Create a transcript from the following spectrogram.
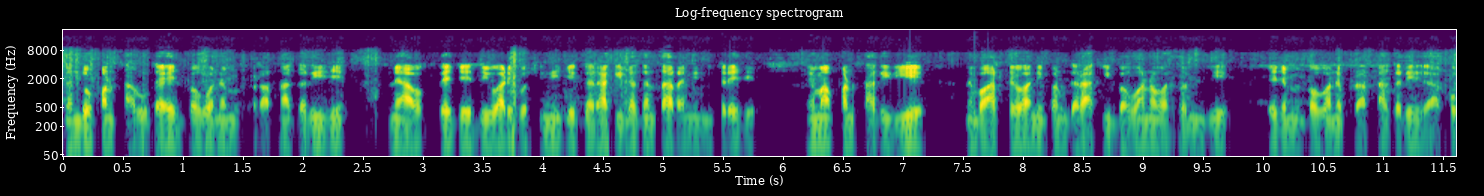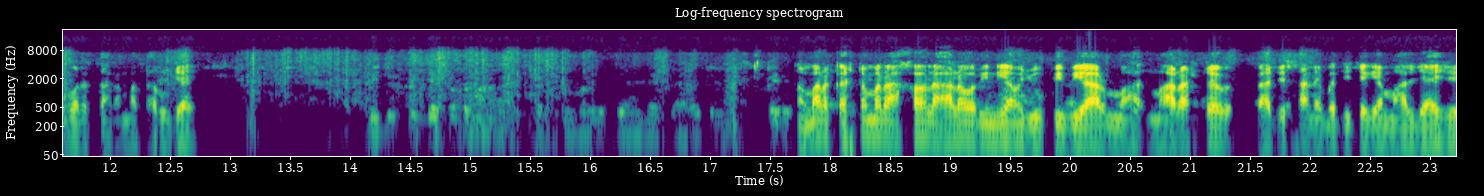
ધંધો પણ સારું થાય જ ભગવાનને અમે પ્રાર્થના કરી છે અને આ વખતે જે દિવાળી પછીની જે ગ્રાહકી લગ્ન તારાની નીકળે છે, એમાં પણ સારી રહીએ અને વાર તહેવારની પણ ગ્રાહકી ભગવાનના વસ્ત્રની દઈએ એ જ અમે ભગવાનને પ્રાર્થના કરી આખું વર્ષ સારામાં સારું જાય. અમારા કસ્ટમર આખા ઓલ ઓવર ઇન્ડિયામાં યુપી બિહાર મહા- મહારાષ્ટ્ર રાજસ્થાન એ બધી જગ્યાએ માલ જાય છે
